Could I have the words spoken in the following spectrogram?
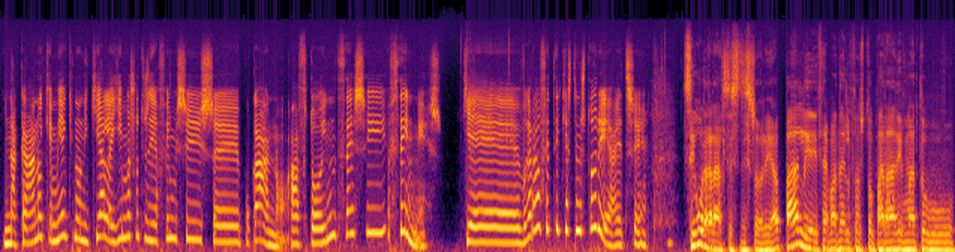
να κάνω και μια κοινωνική αλλαγή μέσω της διαφήμισης ε, που κάνω. Αυτό είναι θέση ευθύνης. Και γράφεται και στην ιστορία, έτσι. Σίγουρα γράφεται στην ιστορία. Πάλι θα επανέλθω στο παράδειγμα του.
